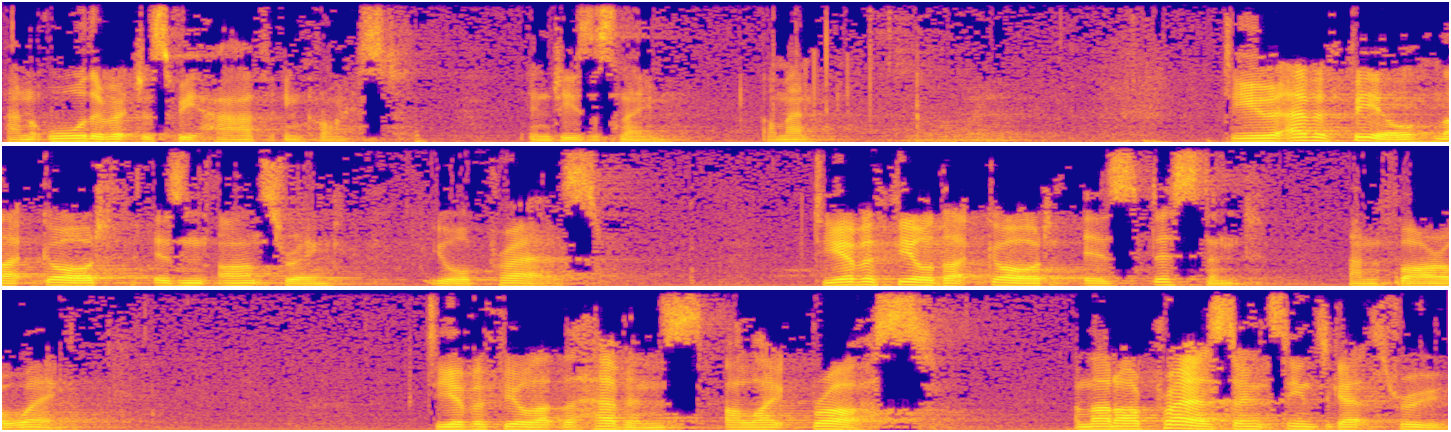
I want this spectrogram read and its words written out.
and all the riches we have in Christ. In Jesus' name, Amen. Do you ever feel that God isn't answering your prayers? Do you ever feel that God is distant and far away? Do you ever feel that the heavens are like brass and that our prayers don't seem to get through?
